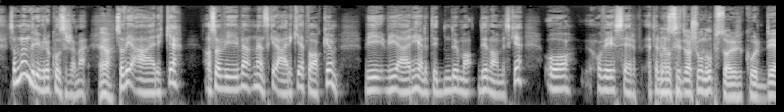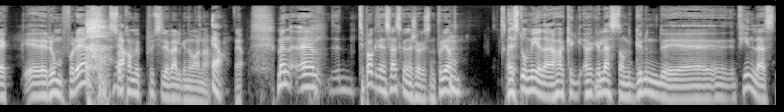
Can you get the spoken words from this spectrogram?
som de driver og koser seg med. Ja. Så vi er ikke Altså, vi mennesker er ikke i et vakuum. Vi, vi er hele tiden dynamiske, og, og vi ser etter løsninger. når situasjonen oppstår hvor det er rom for det, så Ja. kan vi plutselig velge noe annet. Ja. Men tilbake til den svenske undersøkelsen. fordi at Mm. Det sto mye der. Jeg har ikke, jeg har ikke lest sånn grundig uh, finlest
